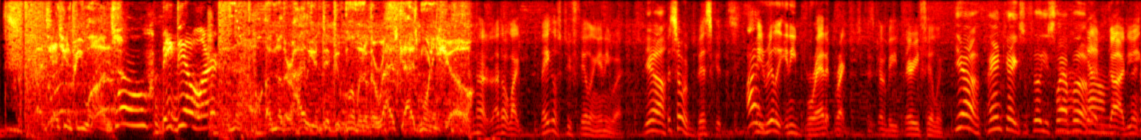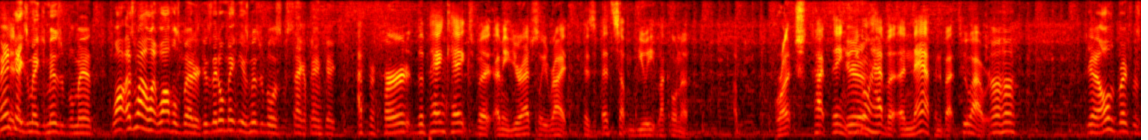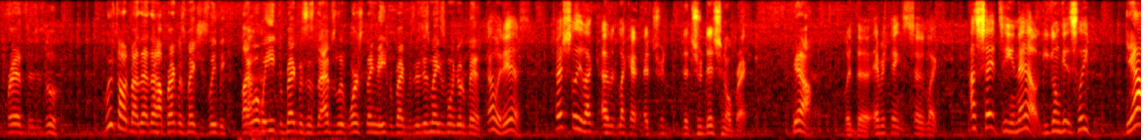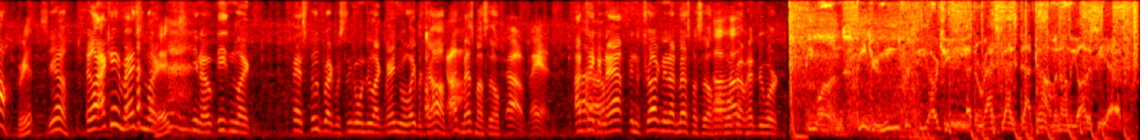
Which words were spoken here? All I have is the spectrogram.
Attention P1s. Whoa, big deal alert. Now, another highly addictive moment of the Rise Guys morning show. I'm not, I don't like bagels too filling anyway. Yeah. But so are biscuits. I, I- mean, really, any bread at breakfast is going to be very filling. Yeah, pancakes will fill you slap up. Good God, you ain't Pancakes kidding. make you miserable, man. Wa- that's why I like waffles better because they don't make me as miserable as a stack of pancakes. I prefer the pancakes, but I mean, you're absolutely right because that's something you eat like on a, a brunch type thing, Yeah. you're to have a, a nap in about two hours. Uh huh. Yeah, all the breakfast breads are just ooh. We've talked about that, that how breakfast makes you sleepy. Like what Uh-huh. we eat for breakfast is the absolute worst thing to eat for breakfast. It just makes us want to go to bed. oh, it is. Especially like a, like a, a tra- the traditional breakfast Yeah. with the everything. So like, I'll say it to you now. You're going to get sleepy. Yeah. Grits. Yeah. And, like, I can't imagine like you know eating like fast food breakfast and going to do like manual labor job. I'd mess myself. Oh, man. I'd take a nap in the truck and then I'd mess myself. I'd woke Uh-huh. up and had to do work. P1s, feed your need for TRG at theriseguys.com and on the Audacy app.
